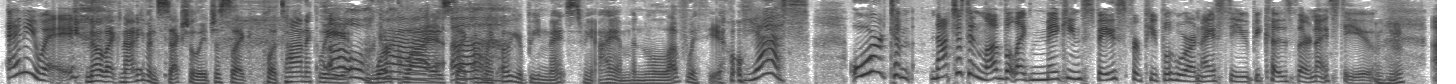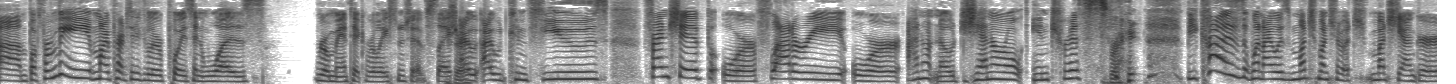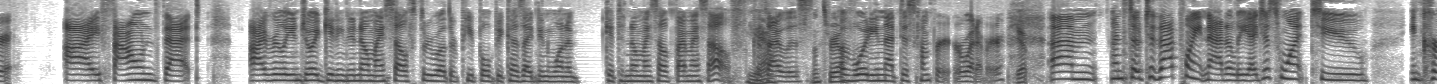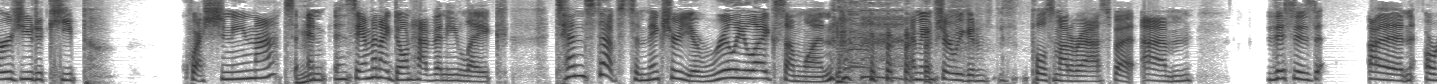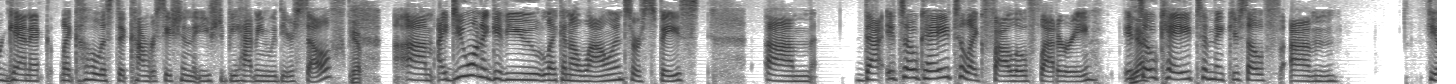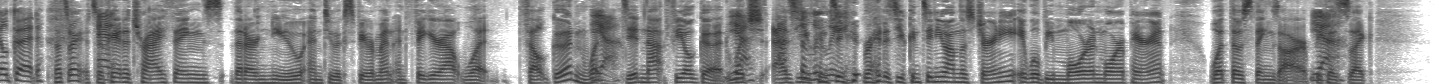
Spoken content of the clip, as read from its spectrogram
Anyway, No, like not even sexually, just like platonically, Oh, work wise. Like, I'm like, oh, you're being nice to me. I am in love with you. yes, or to not just in love, but like making space for people who are nice to you because they're nice to you. Mm-hmm. Um, but for me, my particular poison was romantic relationships. Like Sure. I, I would confuse friendship or flattery or I don't know general interest. Right. because when I was much, much, much, much younger, I found that I really enjoyed getting to know myself through other people because I didn't want to get to know myself by myself because Yeah, I was avoiding that discomfort or whatever. Yep. Um, and so to that point, Natalie, I just want to encourage you to keep questioning that. Mm-hmm. And, and Sam and I don't have any like 10 steps to make sure you really like someone. I mean, I'm sure we could pull some out of our ass, but um, this is an organic, like holistic conversation that you should be having with yourself. Yep. Um, I do want to give you like an allowance or space um, that it's okay to like follow flattery. It's Yeah. okay to make yourself um, feel good. That's right. It's And- okay to try things that are new and to experiment and figure out what felt good and what Yeah. did not feel good. Yes, which, as you continue, right, as you continue on this journey, it will be more and more apparent what those things are. Yeah. Because, like,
